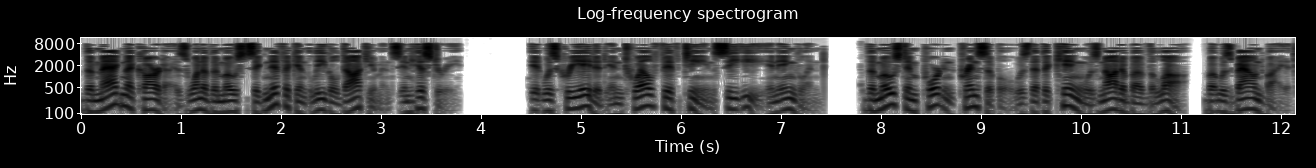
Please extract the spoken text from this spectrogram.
The Magna Carta is one of the most significant legal documents in history. It was created in 1215 CE in England. The most important principle was that the king was not above the law, but was bound by it.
